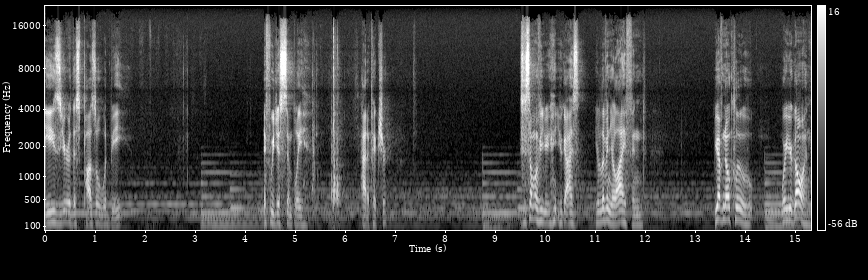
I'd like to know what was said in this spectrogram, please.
easier this puzzle would be if we just simply had a picture? See, some of you, you guys, you're living your life and you have no clue where you're going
